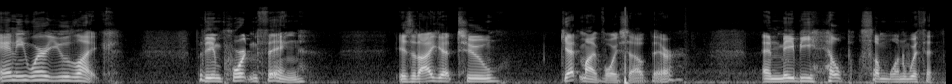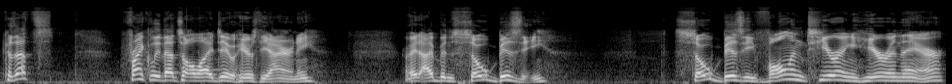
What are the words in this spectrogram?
anywhere you like. But the important thing is that I get to get my voice out there and maybe help someone with it. Because that's, frankly, that's all I do. Here's the irony right? I've been so busy, so busy volunteering here and there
